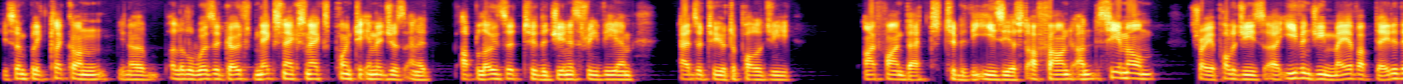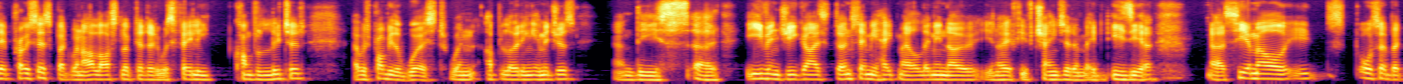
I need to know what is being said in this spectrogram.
You simply click on, you know, a little wizard, go next, next, next, point to images, and it uploads it to the GNS3 VM, adds it to your topology. I find that to be the easiest. I found on CML sorry, apologies. Uh, EVE-NG may have updated their process, but when I last looked at it, it was fairly convoluted. It was probably the worst when uploading images. And these uh, EVE-NG guys, don't send me hate mail. Let me know, you know, if you've changed it and made it easier. Uh, CML is also a bit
